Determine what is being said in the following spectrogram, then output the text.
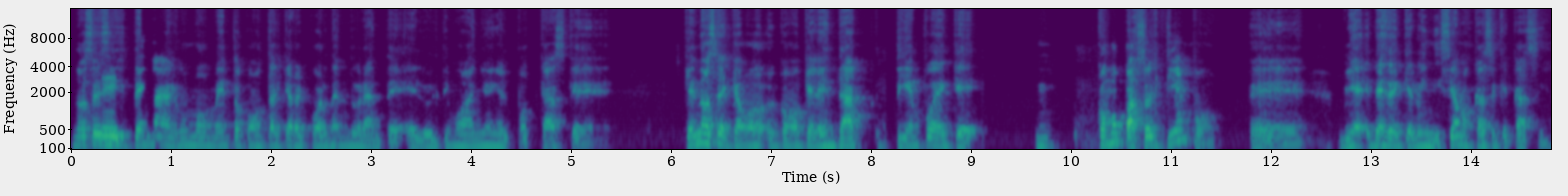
No sé si tengan algún momento como tal que recuerden durante el último año en el podcast que, que no sé, como, como que les da tiempo de que, mm, ¿cómo pasó el tiempo? Eh, desde que lo iniciamos casi que casi.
